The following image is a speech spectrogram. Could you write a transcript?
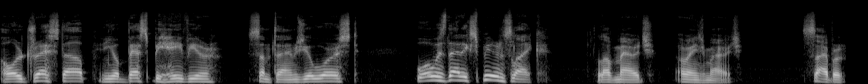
All dressed up in your best behavior, sometimes your worst. What was that experience like? Love marriage, arranged marriage, cyber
